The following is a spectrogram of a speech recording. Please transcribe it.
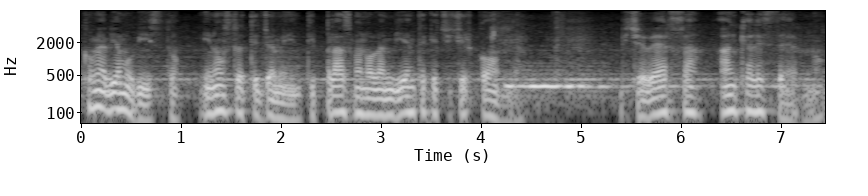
Come abbiamo visto, i nostri atteggiamenti plasmano l'ambiente che ci circonda. Viceversa, anche all'esterno,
